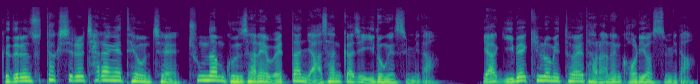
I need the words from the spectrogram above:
그들은 수탁 씨를 차량에 태운 채 충남 군산의 외딴 야산까지 이동했습니다. 약 200km에 달하는 거리였습니다.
